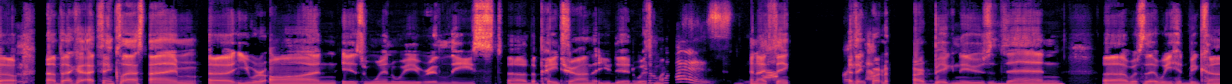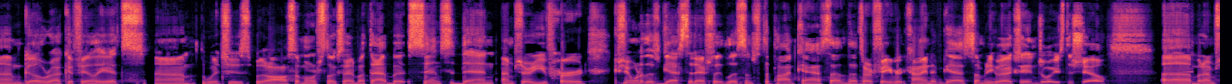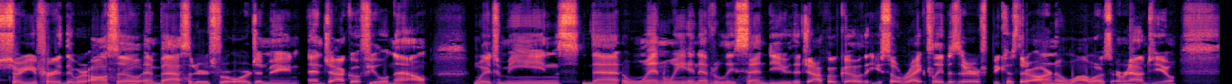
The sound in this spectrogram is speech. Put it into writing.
So, uh, Becca, I think last time uh, you were on is when we released uh, the Patreon that you did with It Mike, was. and I Yeah. think I think part of our big news then uh, was that we had become GoRuck affiliates, um, which is awesome. We're still excited about that. But since then, I'm sure you've heard because you're one of those guests that actually listens to the podcast. That, that's our favorite kind of guest, somebody who actually enjoys the show. Um, but I'm sure you've heard that we're also ambassadors for Origin Maine and Jocko Fuel now, which means that when we inevitably send you the Jocko Go that you so rightfully deserve, because there are no Wawas around you,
